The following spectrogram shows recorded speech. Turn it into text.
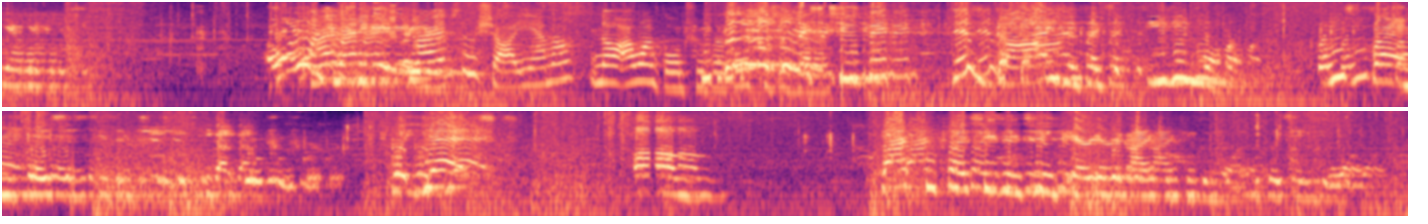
Yeah, Gold Trooper. I want Can one I, Renegade can I have some shoddy ammo? No, I want gold You trooper. know Gold trooper's something better. stupid? This guy since like since season one, but his friend plays since season two. He got Gold Trooper. But yet, um, guys who play season two carry the guy from season one who plays season one.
